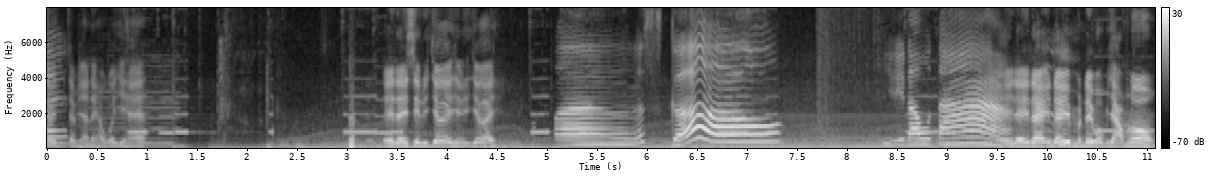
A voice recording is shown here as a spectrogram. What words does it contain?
trong, trong nhà này không có gì hết. Đi đi xem đi trước đi xem đi trước đi let's go Gì đâu ta? Đi đi đi đi mình đi một vòng luôn.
